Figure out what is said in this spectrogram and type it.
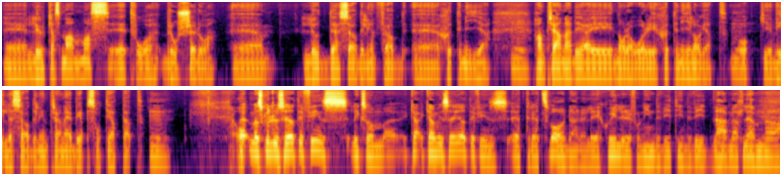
eh, Lukas mammas eh, två brorsor då eh, Ludde Söderlind född eh, 79. Mm. Han tränade jag i några år i 79-laget mm. och Ville Söderlind tränade i BP's 81. Mm. Men, men skulle du säga att det finns, liksom, kan, kan, vi säga att det finns ett rätt svar där eller skiljer det från individ till individ? Det här med att lämna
